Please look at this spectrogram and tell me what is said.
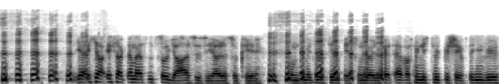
Ja, ich, ich sage dann meistens so, ja, es ist eh alles okay. Und damit wir das essen, weil ich halt einfach mich nicht mit beschäftigen will.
